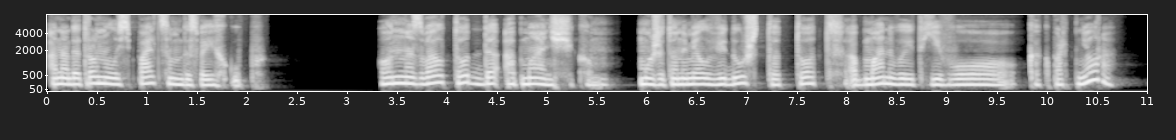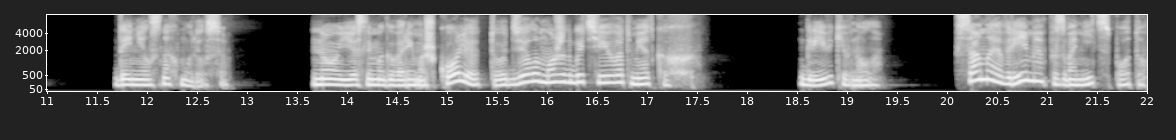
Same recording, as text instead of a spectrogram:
Она дотронулась пальцем до своих губ. Он назвал Тодда обманщиком. Может, он имел в виду, что тот обманывает его как партнера? Дэниелс нахмурился. Но если мы говорим о школе, то дело может быть и в отметках. Гриви кивнула. Самое время позвонить Споту.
